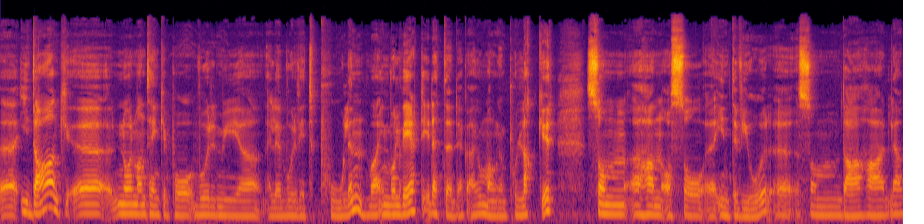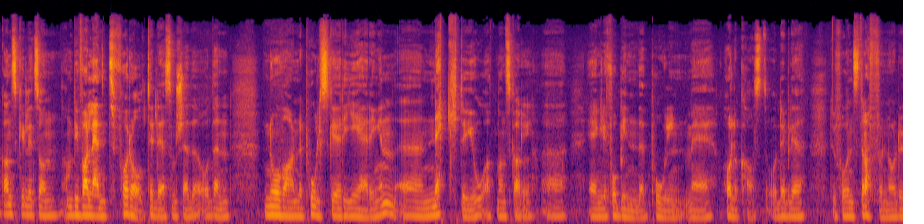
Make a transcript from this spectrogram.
uh, i dag, uh, når man tenker på hvor mye, eller hvorvidt Polen var involvert i dette. Det er jo mange polakker som han også uh, intervjuer, som da har ja, ganske litt sånn ambivalent forhold til det som skjedde, og den nåværende polske regjeringen eh, nekter jo at man skal eh, egentlig forbinde Polen med holocaust. Og det ble, du får en straffe når du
